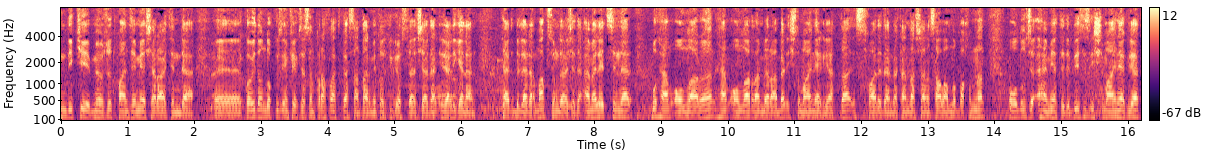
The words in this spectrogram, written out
indiki mövcud pandemiya şəraitində şəraitində e, COVID-19 infeksiyasının profilaktikasına dair metodiki göstərişlərdən irəli gələn tədbirlərə maksimum dərəcədə əməl etsinlər. Bu həm onların, həm onlarla bərabər ictimai nəqliyyatda istifadə edən vətəndaşların sağlamlığı baxımından olduqca əhəmiyyətlidir. Bilirsiniz, ictimai nəqliyyat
